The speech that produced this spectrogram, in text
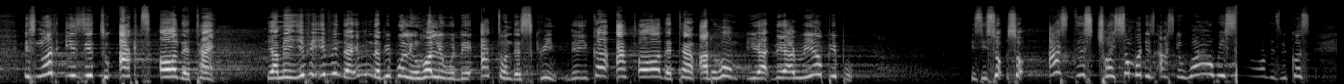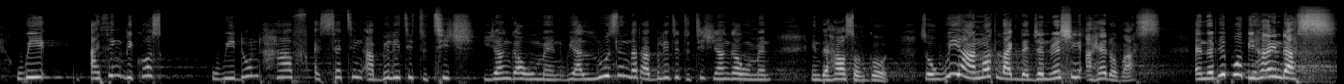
it's not easy to act all the time. I mean, even, even, the, even the people in Hollywood, they act on the screen. They, you can't act all the time. At home, are, they are real people. You see, so, so ask this choice. Somebody's asking, why are we saying all this? Because we I think because we don't have a certain ability to teach younger women, we are losing that ability to teach younger women in the house of God. So we are not like the generation ahead of us. And the people behind us,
